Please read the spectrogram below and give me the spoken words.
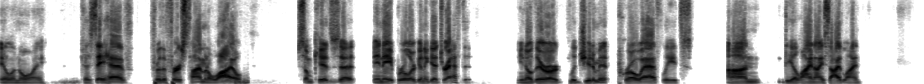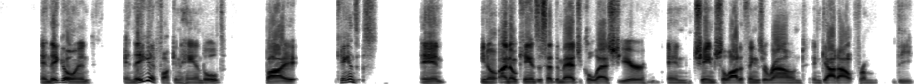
Illinois, because they have for the first time in a while some kids that in April are going to get drafted. You know, there are legitimate pro athletes on the Illini sideline, and they go in and they get fucking handled by Kansas. And you know, I know Kansas had the magical last year and changed a lot of things around and got out from the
